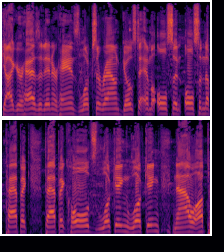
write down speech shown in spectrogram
Geiger has it in her hands, looks around, goes to Emma Olson. Olson to Papik. Papik holds, looking, looking. Now up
